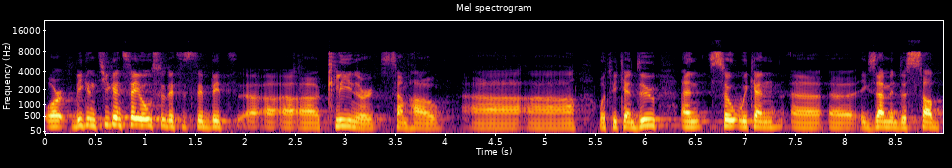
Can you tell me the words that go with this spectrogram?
Or we can, you can say also that it's a bit cleaner somehow, what we can do. And so we can examine the sub,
